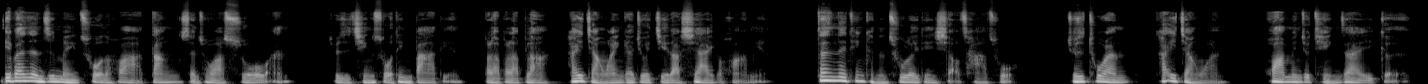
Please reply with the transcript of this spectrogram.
一般认知没错的话，当沈春华说完，就是请锁定八点，巴拉巴拉巴拉，他一讲完，应该就会接到下一个画面。但是那天可能出了一点小差错，就是突然他一讲完，画面就停在一个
